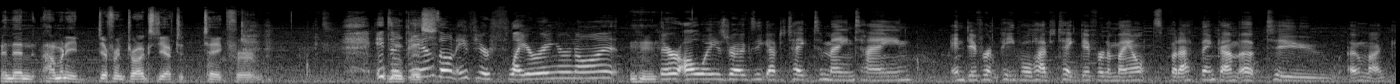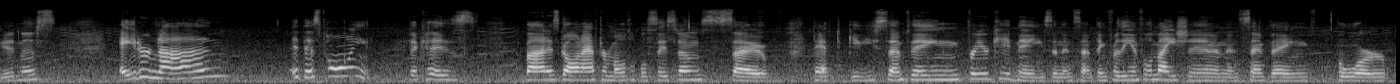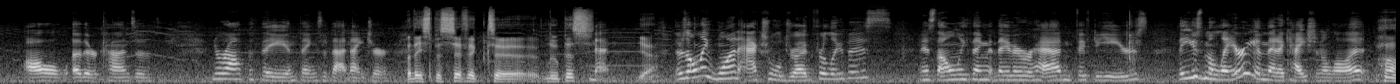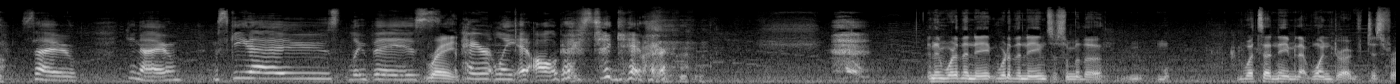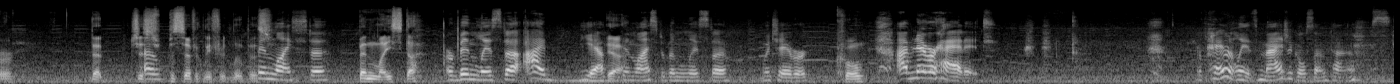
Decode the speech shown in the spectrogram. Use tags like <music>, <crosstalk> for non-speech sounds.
And then how many different drugs do you have to take for It Lupus. depends on if you're flaring or not. Mhm. There are always drugs that you have to take to maintain, and different people have to take different amounts. But I think I'm up to, oh my goodness, eight or nine at this point because mine has gone after multiple systems. So they have to give you something for your kidneys, and then something for the inflammation, and then something for all other kinds of neuropathy and things of that nature. Are they specific to lupus? No. Yeah. There's only one actual drug for lupus, and it's the only thing that they've ever had in 50 years. They use malaria medication a lot. Huh. So, you know, mosquitoes, lupus. Right. Apparently, it all <laughs> goes together. <laughs> And then what are the name? What are the names of some of the? What's that name of that one drug just for? That just Oh. specifically for lupus. Benlysta Benlysta. or Benlysta. I yeah, Yeah. Benlysta, Benlysta, whichever. Cool. I've never had it. Apparently, it's magical sometimes.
